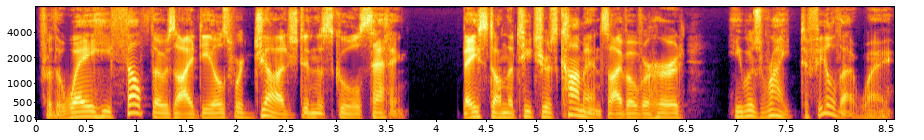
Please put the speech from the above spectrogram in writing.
for the way he felt those ideals were judged in the school setting. Based on the teacher's comments I've overheard, he was right to feel that way.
